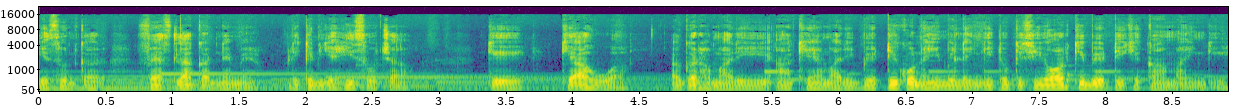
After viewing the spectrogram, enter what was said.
ये सुनकर फैसला करने में, लेकिन यही सोचा कि क्या हुआ? अगर हमारी आँखें हमारी बेटी को नहीं मिलेंगी तो किसी और की बेटी के काम आएँगी।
